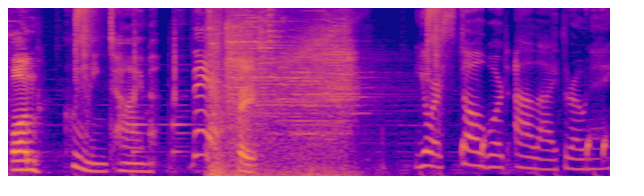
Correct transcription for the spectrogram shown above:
One, Cleaning time. There! two. Your stalwart ally thrown, eh?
